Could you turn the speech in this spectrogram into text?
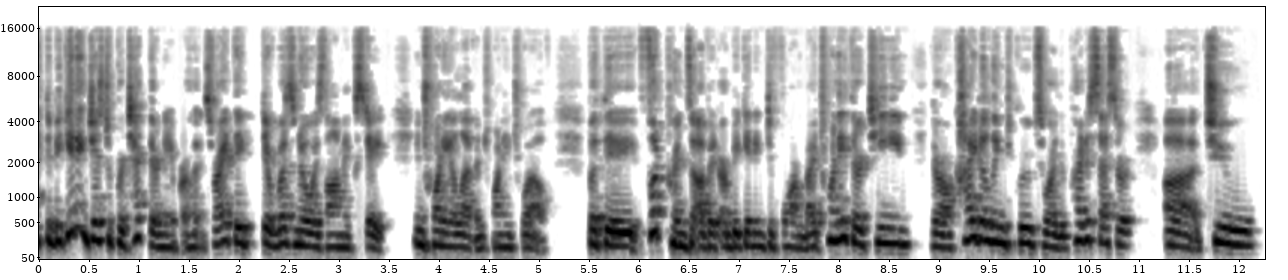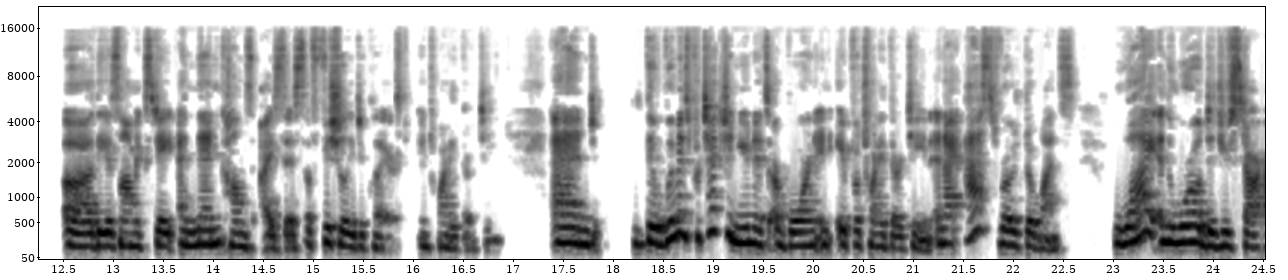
at the beginning just to protect their neighborhoods, right? They, there was no Islamic State in 2011, 2012, but the footprints of it are beginning to form. By 2013, there are Al Qaeda linked groups who are the predecessor uh, to uh, the Islamic State, and then comes ISIS, officially declared in 2013. And the women's protection units are born in April 2013. And I asked Rojda once, why in the world did you start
